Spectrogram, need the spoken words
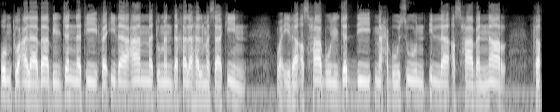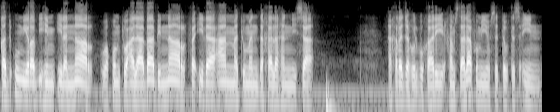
قمت على باب الجنة فإذا عامة من دخلها المساكين وإذا أصحاب الجد محبوسون إلا أصحاب النار. فقد أمر بهم إلى النار وقمت على باب النار فإذا عامة من دخلها النساء. أخرجه البخاري 5196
